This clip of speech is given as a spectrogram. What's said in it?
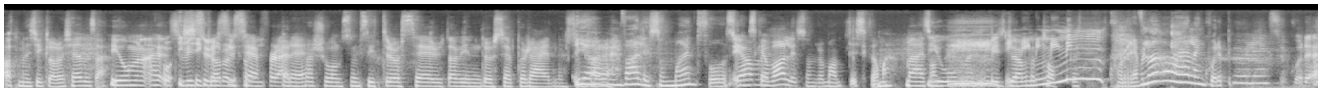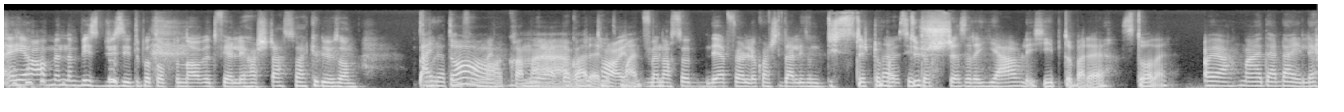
At man ikke klarer å kjede seg. Jo, men jeg, så hvis, du, hvis du ser liksom for deg en person som sitter og ser ut av vinduet og ser på regnet som Ja, bare men vær litt sånn mindful. Så Ja, men... skal men- være litt sånn romantisk av meg. Men jeg sånn, Jo, men hvis du er på toppen ding, ding, ding, Hvor er Vlaren? Hvor er er Ja, men hvis du sitter på toppen av et fjell i Harstad, så er ikke du sånn Nei, da kan jeg da kan være du ta litt mindful. Men altså, jeg føler kanskje det er litt sånn dystert å bare jeg sitte og Dusje, så er jævlig kjipt å bare stå der. Å ja, nei, det er deilig.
